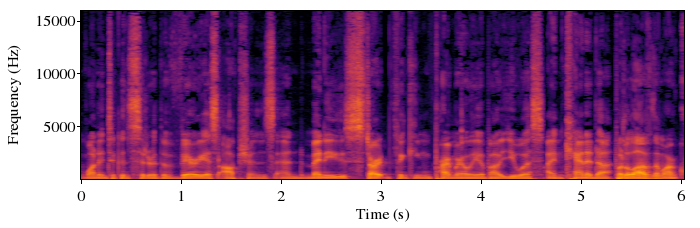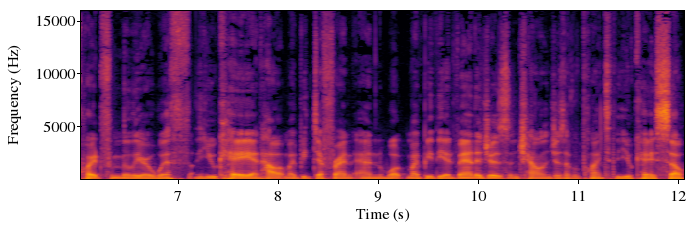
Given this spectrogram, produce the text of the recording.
wanting to consider the various options, and many start thinking primarily about U.S. and Canada, but a lot of them aren't quite familiar with the UK and how it might be different, and what might be the advantages and challenges of applying to the UK. So,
